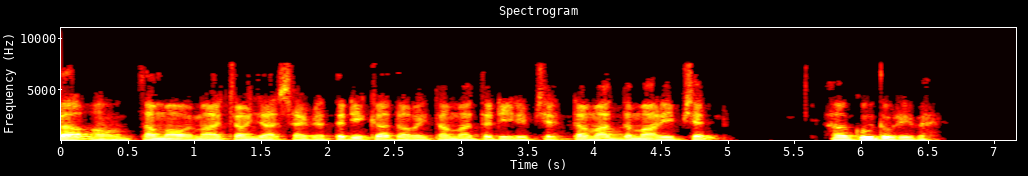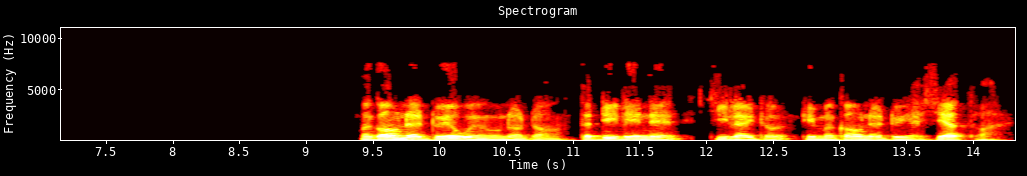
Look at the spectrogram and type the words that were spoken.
ကောက်အောင်တမ္မာဝိမာအကြောင်းကြဆိုင်ပြတတိကတ်တော့ပဲတမ္မာတတိတွေဖြစ်တမ္မာတမာတွေဖြစ်အကုသိုလ်တွေပဲမကောင်းတဲ့တွေးဝင်ဦးတော့တောင်တတိလေးနဲ့ကြည်လိုက်တော့ဒီမကောင်းတဲ့တွေးရရက်သွားတယ်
